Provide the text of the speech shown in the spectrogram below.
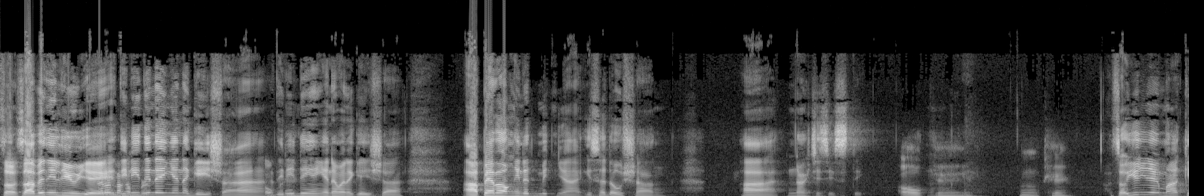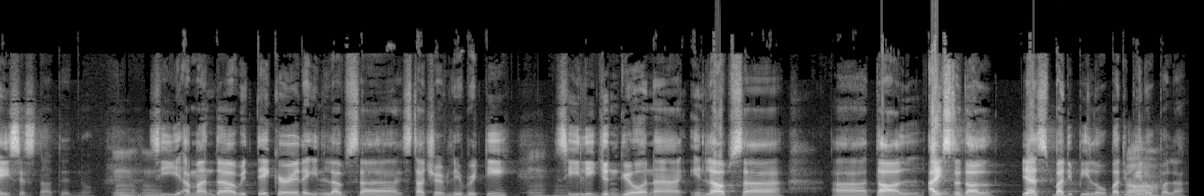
So, sabi ni Liu Ye, dinidinay niya na gay siya. Okay. Dinidinay niya naman na gay siya. Ah, pero ang inadmit niya, isa daw siyang ah, narcissistic. Okay. Okay. So, yun yung mga cases natin, no? Mhm. Si Amanda Whittaker na in love sa Statue of Liberty. Mhm. Si Lee Jun Gyo na in love sa ah, doll. Ay, sa doll. Yes, body pillow. Body Ah. pillow pala.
